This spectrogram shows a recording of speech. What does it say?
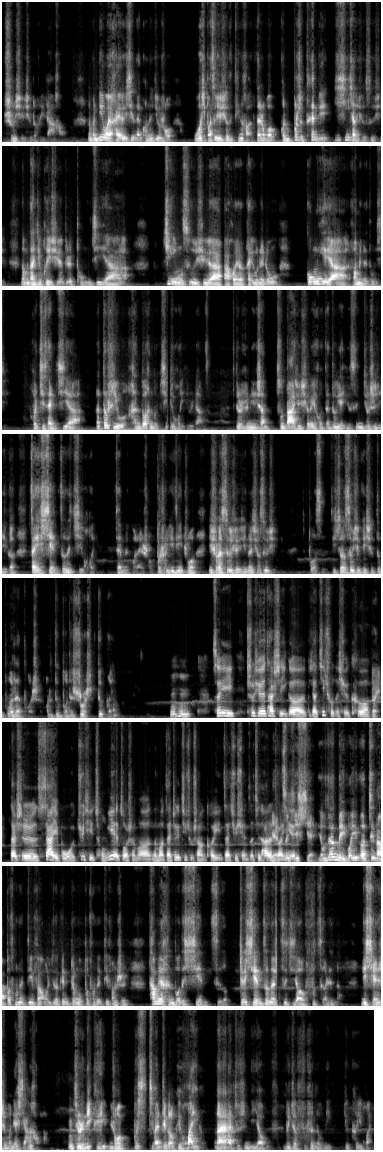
数学学的非常好。那么另外还有一些呢，可能就是说我把数学学的挺好，但是我可能不是特别一心想学数学，那么他就会学，比如统计呀、金融数学啊，或者还有那种。工业啊方面的东西，或计算机啊，那都是有很多很多机会，就是这样子。就是你上从大学学了以后再读研究生，就是一个再选择的机会。在美国来说，不是一定说你学了数学就能学数学博士，你学了数学可以学读博士博士或者读博士硕士都可以。嗯哼。所以数学它是一个比较基础的学科，对。但是下一步具体从业做什么，那么在这个基础上可以再去选择其他的专业。自己选。我在美国一个最大不同的地方，我觉得跟中国不同的地方是，他们有很多的选择。这个选择呢，自己要负责任的。你选什么，你要想好了。就是你可以，你说不喜欢这个，我可以换一个，那就是你要为这付出努力就可以换。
